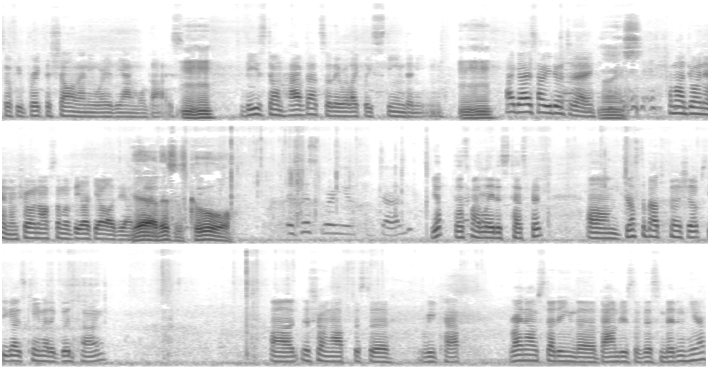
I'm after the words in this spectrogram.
So if you break the shell in any way, the animal dies. Mm-hmm. These don't have that, so they were likely steamed and eaten. Mm-hmm. Hi guys, how are you doing today? Nice. Come on, join in. I'm showing off some of the archaeology. On Yeah, site. this is cool. Is this where you dug? Yep, that's my latest test pit. Um, just about to finish up, so you guys came at a good time. Uh, just showing off, just to recap. Right now I'm studying the boundaries of this midden here.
